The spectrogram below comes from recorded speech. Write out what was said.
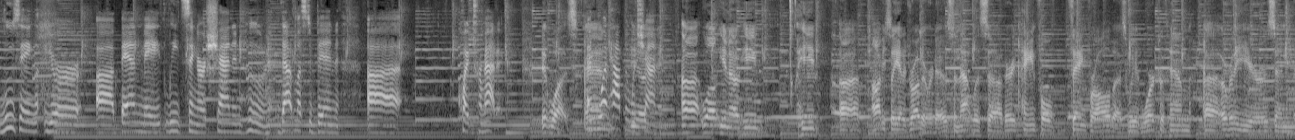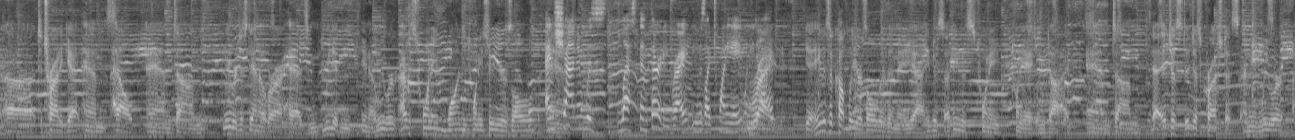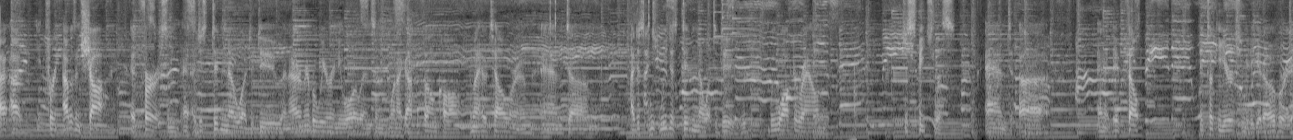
losing your uh, bandmate, lead singer Shannon Hoon, that must have been uh, quite traumatic. It was. And, what happened with know, Shannon? Uh, well, you know, he he uh, obviously had a drug overdose, and that was a very painful thing for all of us. We had worked with him uh, over the years and uh, to try to get him help, and um, we were just in over our heads, and we didn't, you know, we were. I was 21, 22 years old, And, Shannon was less than 30, right? He was like 28 when he Right. died. Yeah, he was a couple years older than me. Yeah, he was. I think he was 20, 28 when he died, and um, yeah, it just it just crushed us. I mean, we were. I, I, for, I was in shock at first, and I just didn't know what to do. And I remember we were in New Orleans, and when I got the phone call in my hotel room, and um, I just we, we just didn't know what to do. We, we walked around just speechless, and uh, and it, it felt. It took years for me to get over it.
